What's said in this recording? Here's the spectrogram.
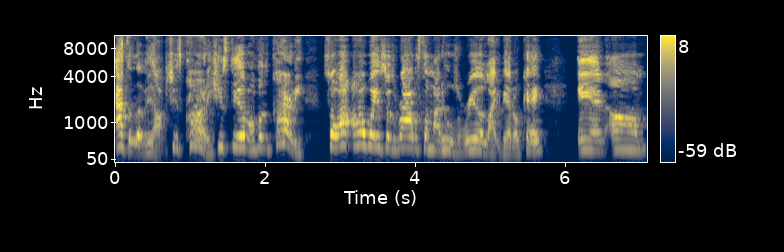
After Love and Hip Hop she's Cardi. She's still motherfucking Cardi. So I always just ride with somebody who's real like that. Okay, and um,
